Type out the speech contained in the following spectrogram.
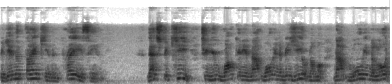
Begin to thank Him and praise Him. That's the key to you walking in, not wanting to be healed no more, not wanting the Lord.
